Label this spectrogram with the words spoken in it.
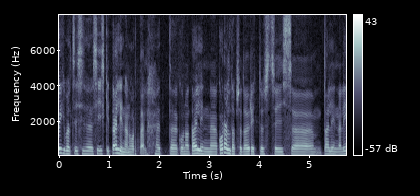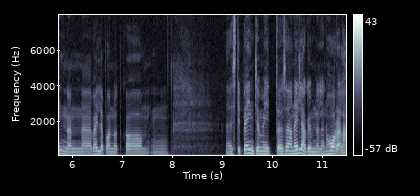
kõigepealt siis siiski Tallinna noortel, et kuna Tallinn korraldab seda üritust, siis Tallinna linn on välja pannud ka mm, Äh, stipendiumid saja neljakümnele noorele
